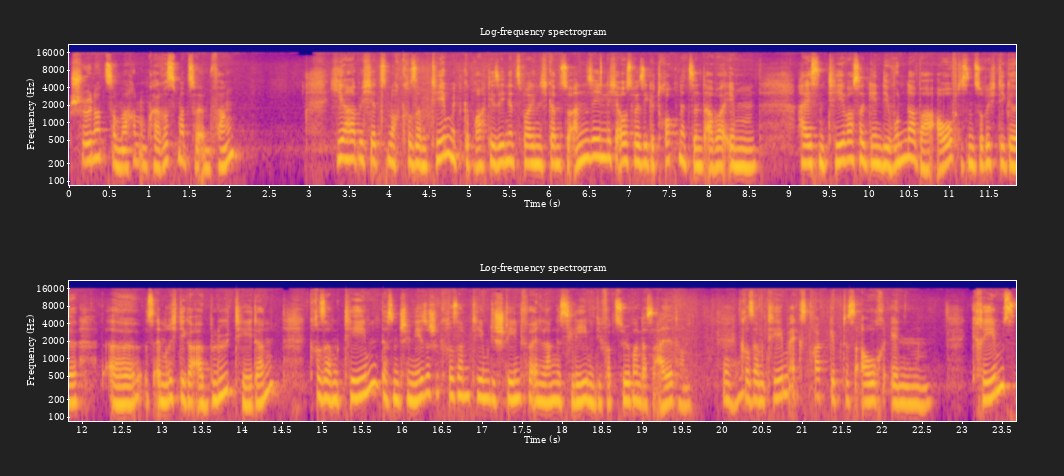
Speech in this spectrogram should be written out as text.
schöner zu machen, um Charisma zu empfangen. Hier habe ich jetzt noch Chrysanthemen mitgebracht. Die sehen jetzt zwar nicht ganz so ansehnlich aus, weil sie getrocknet sind, aber im heißen Teewasser gehen die wunderbar auf. Das sind so richtige, äh, ist ein richtiger Ablühtee dann. Chrysanthemen, das sind chinesische Chrysanthemen, die stehen für ein langes Leben, die verzögern das Altern. Mhm. Chrysanthemenextrakt gibt es auch in Cremes.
